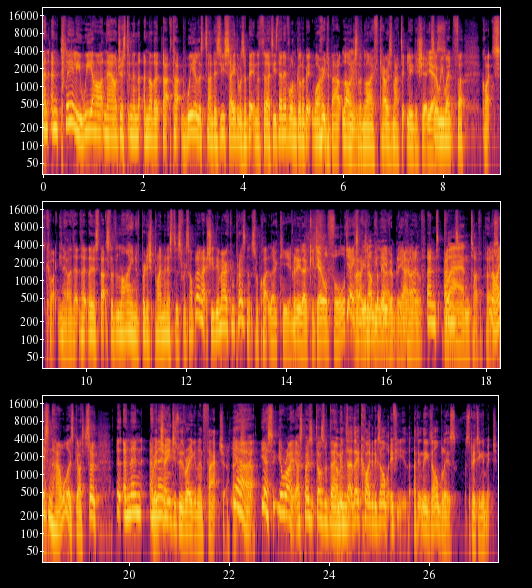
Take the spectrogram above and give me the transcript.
And and clearly, we are now just in an, another that that wheel has turned. As you say, there was a bit in the 30s. Then everyone got a bit worried about larger than life, charismatic leadership. Yes. So we went for quite, quite you know, that, that, those, that sort of line of British prime ministers, for example. And actually, the American presidents were quite low key. Pretty low key. Gerald Ford. Yeah, exactly. I mean, unbelievably Yeah, yeah, kind and- of and, and, bland type of person. You know, Eisenhower, all those guys. So, uh, and then, and it then, changes with Reagan and Thatcher. yeah, yes, you're right. I suppose it does with them. I mean, th- they're quite a good example. If you, I think the example is spitting image.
